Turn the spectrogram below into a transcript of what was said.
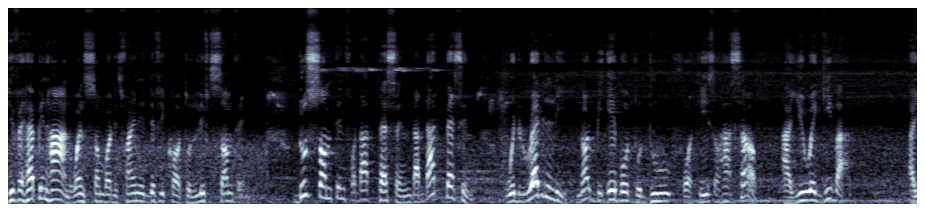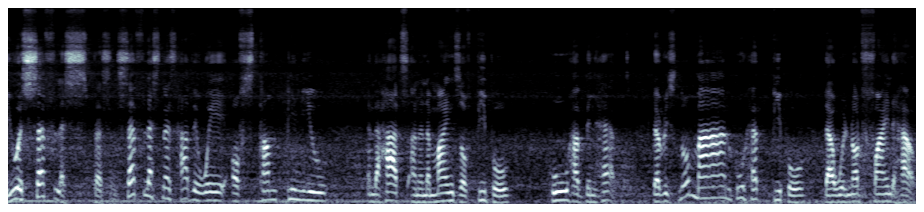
Give a helping hand when somebody is finding it difficult to lift something. Do something for that person that that person would readily not be able to do for his or herself. Are you a giver? Are you a selfless person? Selflessness have a way of stamping you in the hearts and in the minds of people who have been helped. There is no man who helped people that will not find help.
